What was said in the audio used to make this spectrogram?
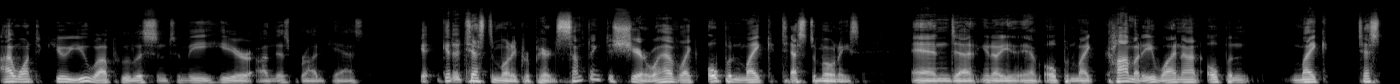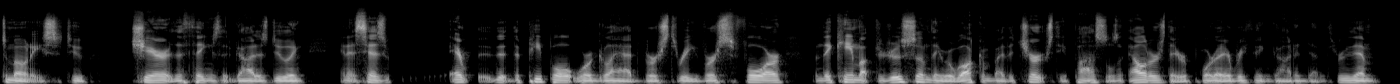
I want to cue you up who listen to me here on this broadcast. Get, get a testimony prepared, something to share. We'll have like open mic testimonies and uh, you know you have open mic comedy why not open mic testimonies to share the things that god is doing and it says the, the people were glad verse 3 verse 4 when they came up to jerusalem they were welcomed by the church the apostles and elders they reported everything god had done through them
